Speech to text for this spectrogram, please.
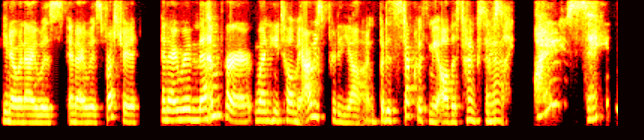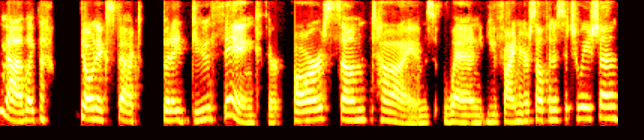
you know, and I was and I was frustrated. And I remember when he told me I was pretty young, but it stuck with me all this time because I was like, why are you saying that? Like, don't expect. But I do think there are some times when you find yourself in a situation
